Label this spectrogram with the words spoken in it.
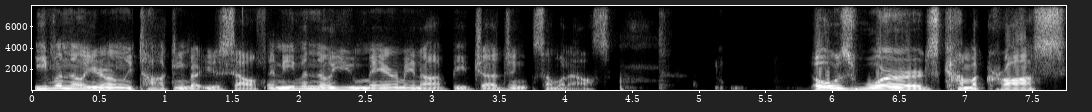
even though you're only talking about yourself, and even though you may or may not be judging someone else, those words come across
